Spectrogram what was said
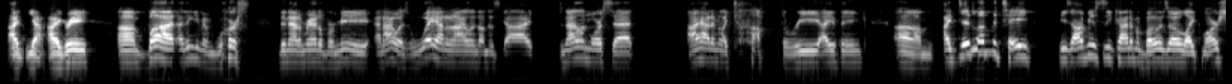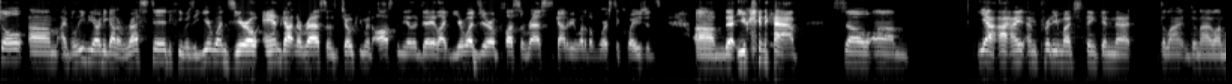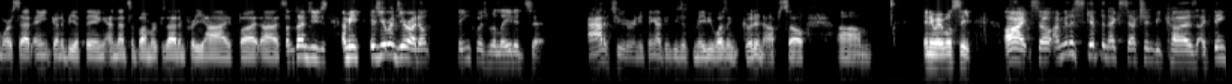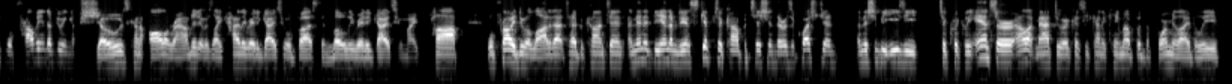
I yeah I agree. Um, but I think even worse than Adam Randall for me, and I was way on an island on this guy, De'Nylon Morrissette. I had him like top three, I think. Um, I did love the tape. He's obviously kind of a bozo like Marshall. Um, I believe he already got arrested. He was a year one zero and got an arrest. I was joking with Austin the other day, like year one zero plus arrest has got to be one of the worst equations um, that you can have. So, um, yeah, I, I'm pretty much thinking that De'Nylon Morrissette ain't going to be a thing, and that's a bummer because I had him pretty high. But uh, sometimes you just, I mean, his year one zero, I don't think was related to attitude or anything. I think he just maybe wasn't good enough. So, um, anyway, we'll see. All right, so I'm gonna skip the next section because I think we'll probably end up doing shows kind of all around it. It was like highly rated guys who will bust and lowly rated guys who might pop. We'll probably do a lot of that type of content. And then at the end, I'm gonna skip to competition. There was a question, and this should be easy to quickly answer. I'll let Matt do it because he kind of came up with the formula, I believe.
